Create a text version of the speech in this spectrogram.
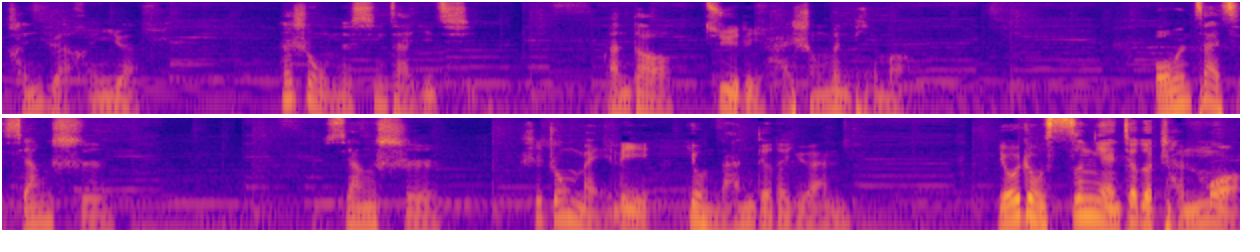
很远很远，但是我们的心在一起。难道距离还成问题吗？我们在此相识，相识是一种美丽又难得的缘。有一种思念叫做沉默，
